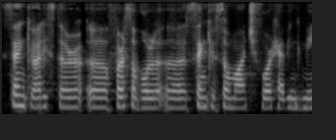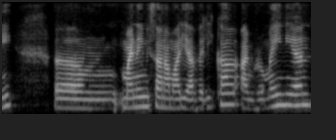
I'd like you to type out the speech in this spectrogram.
Thank you, Alistair. Uh, first of all, uh, thank you so much for having me. Um, my name is Ana Maria Velica. I'm Romanian.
